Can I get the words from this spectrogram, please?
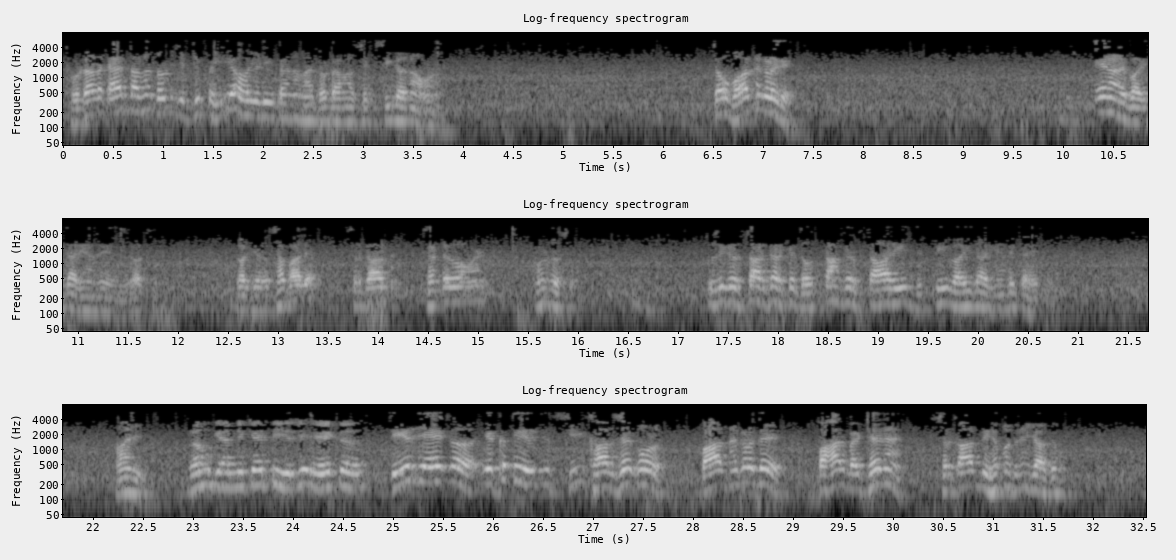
ਥੋੜਾ ਤਾਂ ਕਹਿਤਾ ਨਾ ਥੋੜੀ ਚਿੱਠੀ ਪਈ ਆ ਉਹ ਜਿਹੜੀ ਕਹਿੰਦਾ ਮੈਂ ਤੁਹਾਡਾ ਨਾਲ ਸਿੱਖ ਸੀਗਾ ਨਾ ਹੁਣ। ਤਾਂ ਬਾਹਰ ਨਿਕਲ ਗਏ। ਇਹਨਾਂ ਨੇ ਬਾਰੀਦਾਰੀਆਂ ਦੇ ਰੋਕ ਗਰਜਰ ਸਭਾ ਦੇ ਸਰਕਾਰ ਸੈਂਟਰ ਗਵਰਨਮੈਂਟ ਹੁਣ ਦੱਸੋ। ਤੁਸੀਂ ਗ੍ਰਿਫਤਾਰ ਕਰਕੇ ਦੋਸਤਾਂ ਗ੍ਰਿਫਤਾਰ ਹੀ ਦਿੱਤੀ ਬਾਰੀਦਾਰੀਆਂ ਦੇ ਕਹੇ ਹਾਂਜੀ। ਬ੍ਰਹਮ ਗਿਆਨੀ ਕੇ ਧੀਰਜ ਇੱਕ ਧੀਰਜ ਇੱਕ ਇੱਕ ਧੀਰਜ ਸੀ ਖਾਲਸੇ ਕੋਲ। ਬਾਹਰ ਨਿਕਲ ਗਏ। ਬਾਹਰ ਬੈਠੇ ਨੇ ਸਰਕਾਰ ਦੀ ਹਿੰਮਤ ਨਹੀਂ ਜਾ ਕੇ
